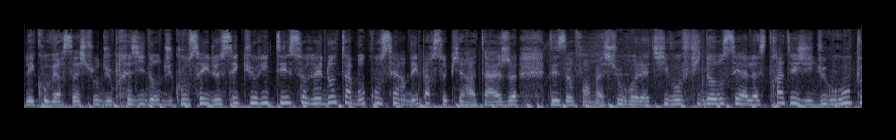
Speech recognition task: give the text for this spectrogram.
Les conversations du président du Conseil de sécurité seraient notamment concernées par ce piratage. Des informations relatives aux finances et à la stratégie du groupe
